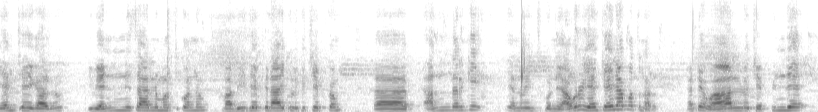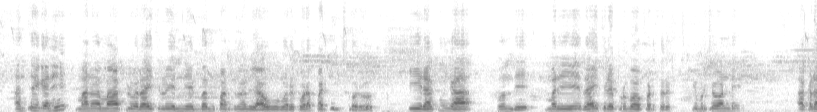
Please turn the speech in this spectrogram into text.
ఏం చేయగలరు? ఇవి ఎన్నిసార్లు మొత్తుకున్నాం? మా బీజేపీ నాయకులకి చెప్పాం అందరికీ విన్నవించుకుని ఎవరు ఏం చేయలేకపోతున్నారు. అంటే వాళ్ళు చెప్పిందే అంతేగాని మన మాటలు రైతులు ఎన్ని ఇబ్బంది పడుతున్నారు ఎవరు కూడా పట్టించుకోరు. ఈ రకంగా ఉంది. మరి రైతులు ఎప్పుడు బాగుపడతారు? ఇప్పుడు చూడండి. అక్కడ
